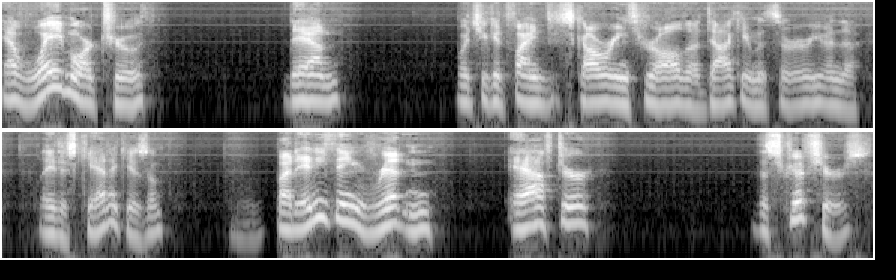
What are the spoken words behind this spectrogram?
have way more truth than what you could find scouring through all the documents or even the latest catechism. But anything written after the scriptures,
